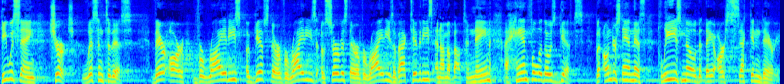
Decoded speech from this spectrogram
He was saying, Church, listen to this. There are varieties of gifts, there are varieties of service, there are varieties of activities, and I'm about to name a handful of those gifts. But understand this please know that they are secondary.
